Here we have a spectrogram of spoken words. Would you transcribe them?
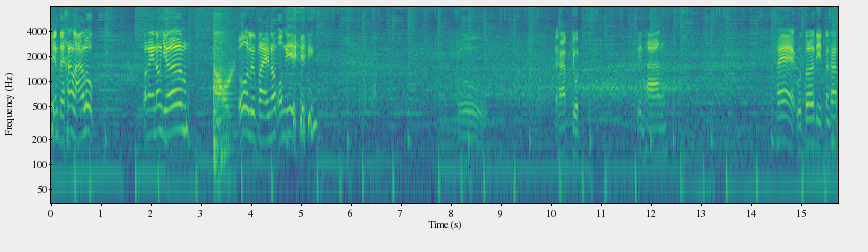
เห็นแต่ข้างหลังลูก ว่าไงน้องเยิมโอ้ลืมไปน้ององอีงโอ้นะครับจุดเส้นทางแพร่อุตรดิตถ์นะครับ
